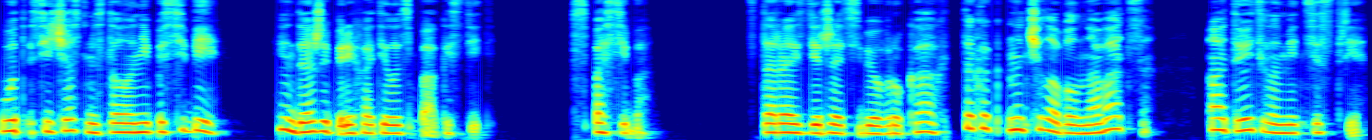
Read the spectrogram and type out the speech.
Вот сейчас мне стало не по себе, и даже перехотелось пакостить. «Спасибо». Стараясь держать себя в руках, так как начала волноваться, ответила медсестре.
